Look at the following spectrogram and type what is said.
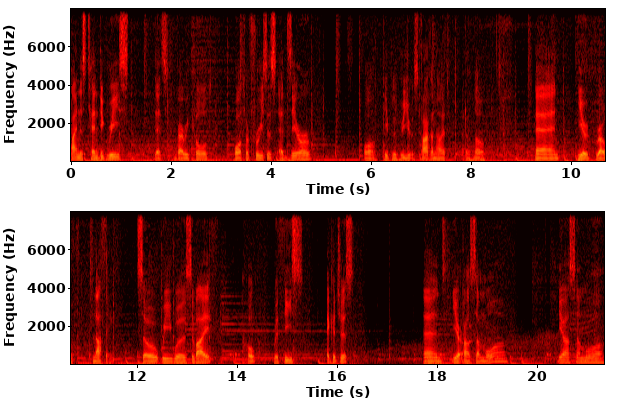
minus 10 degrees. That's very cold. Water freezes at zero. Or people who use Fahrenheit, I don't know. And here growth, nothing. So we will survive, I hope, with these packages. And here are some more. Here are some more.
